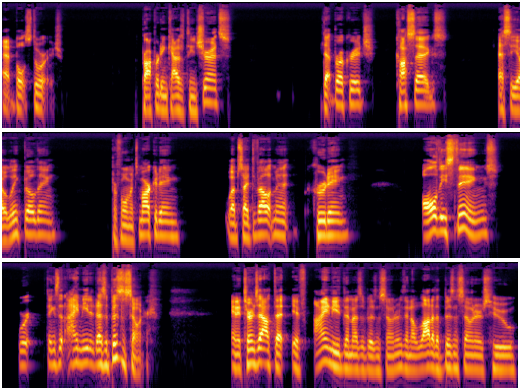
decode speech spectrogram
at Bolt Storage. Property and casualty insurance, debt brokerage, cost segs, SEO link building, performance marketing, website development, recruiting, all these things were things that I needed as a business owner. And it turns out that if I need them as a business owner, then a lot of the business owners who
